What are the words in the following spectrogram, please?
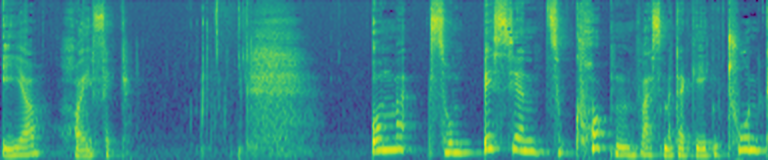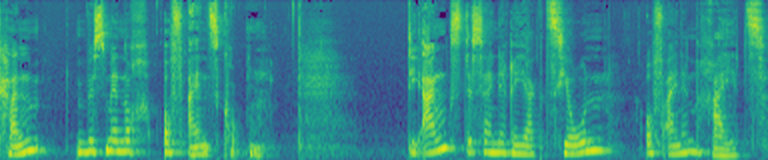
eher häufig. Um so ein bisschen zu gucken, was man dagegen tun kann, müssen wir noch auf eins gucken. Die Angst ist eine Reaktion auf einen Reiz.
